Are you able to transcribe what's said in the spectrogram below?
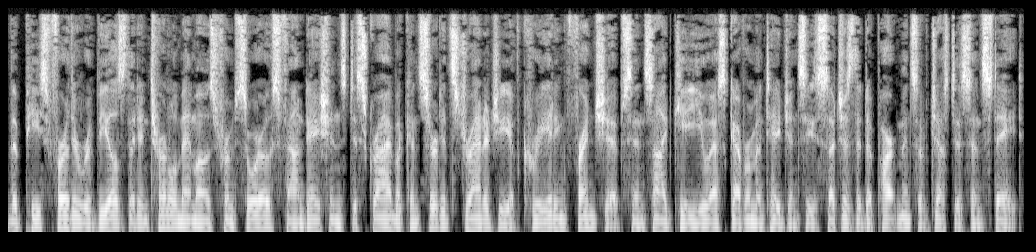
The piece further reveals that internal memos from Soros foundations describe a concerted strategy of creating friendships inside key U.S. government agencies such as the Departments of Justice and State.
